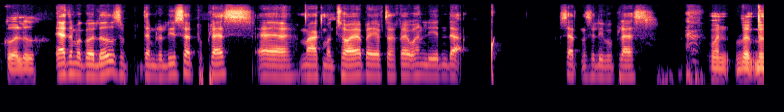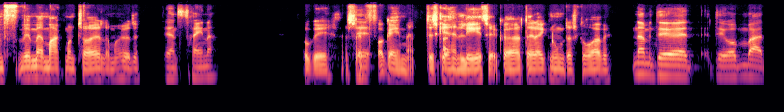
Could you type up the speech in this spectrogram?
gået led. Ja, den var gået led, så den blev lige sat på plads af Mark Montoya. Bagefter rev han lige den der. Satte den så lige på plads. Men, hvem, hvem, hvem er Mark Montoya? Lad mig høre det. Det er hans træner. Okay, altså Det- fuck af, mand. Det skal han læge til at gøre. Der er der ikke nogen, der skal røre ved. Nej, men det, er- det er åbenbart,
